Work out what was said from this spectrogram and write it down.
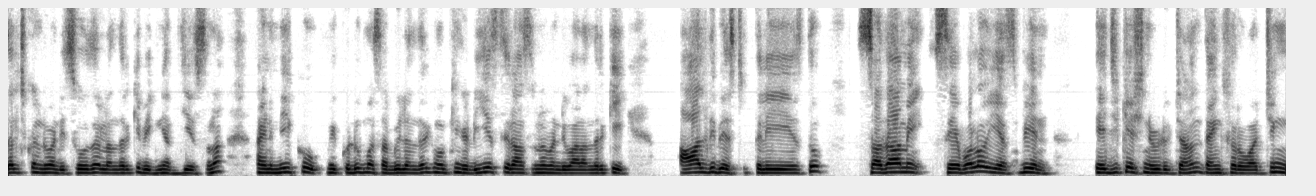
దలుచుకున్నటువంటి సోదరులందరికీ విజ్ఞప్తి చేస్తున్నా. అండ్ మీకు మీ కుటుంబ సభ్యులందరికీ ముఖ్యంగా డిఎస్సి రాస్తున్నటువంటి వాళ్ళందరికీ ఆల్ ది బెస్ట్ తెలియజేస్తూ సదామి సేవలో SBN education YouTube channel thanks for watching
